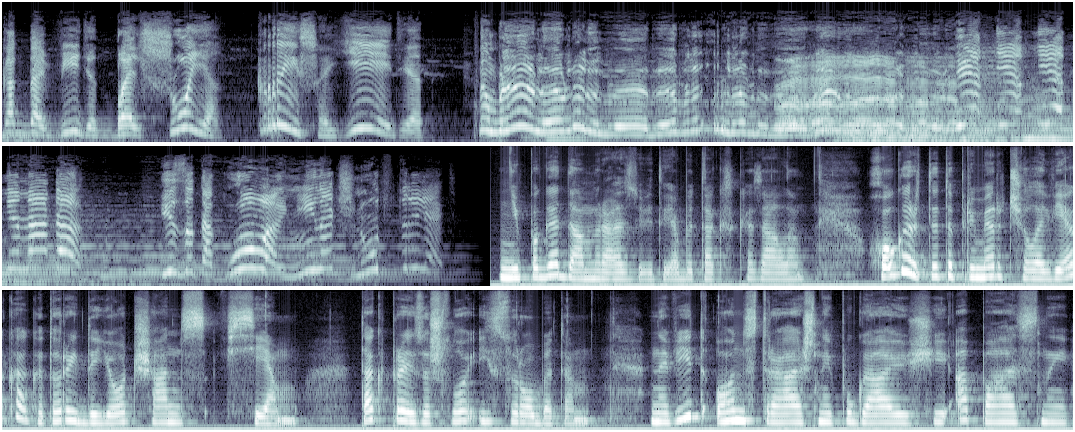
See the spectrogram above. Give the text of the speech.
Когда видят большое крыша едет. Нет, нет, нет, не надо! Из-за такого они начнут стрелять. Не по годам развит, я бы так сказала. Хогарт — это пример человека, который дает шанс всем — так произошло и с роботом. На вид он страшный, пугающий, опасный,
